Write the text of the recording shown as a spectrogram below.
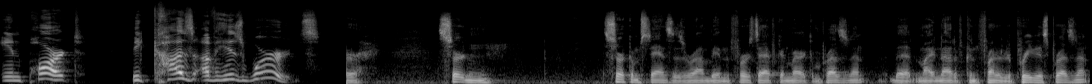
in part because of his words. Certain circumstances around being the first African American president that might not have confronted a previous president?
